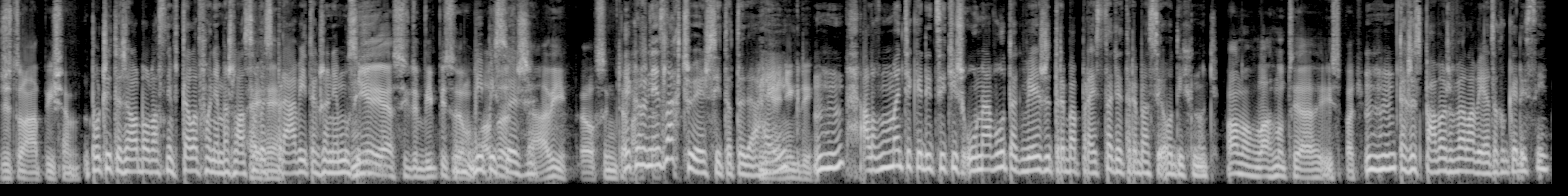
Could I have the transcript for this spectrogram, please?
že, to napíšem. Počítač alebo vlastne v telefóne máš hlasové hej. správy, takže nemusíš... Nie, ja si to vypisujem. Vypisuješ. Správy, prosím ťa. Akože nezľahčuješ si to teda, Nie, hej? nikdy. Mhm. Ale v momente, kedy cítiš únavu, tak vieš, že treba prestať a treba si oddychnúť. Áno, lahnúť a ísť spať. Mhm. Takže spávaš veľa viac ako kedysi?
